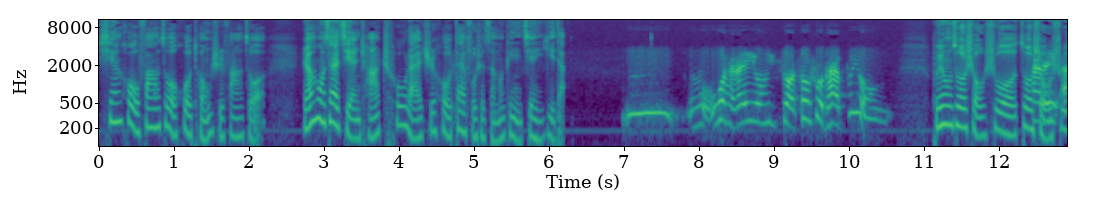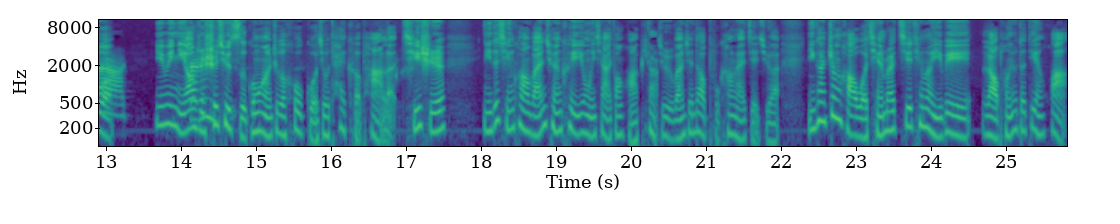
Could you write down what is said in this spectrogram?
先后发作或同时发作，然后在检查出来之后，大夫是怎么给你建议的？嗯，我我现在用做手术，他还不用。不用做手术，做手术，哎、因为你要是失去子宫啊，这个后果就太可怕了。其实。你的情况完全可以用一下芳华片，就是完全到普康来解决。你看，正好我前面接听了一位老朋友的电话，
